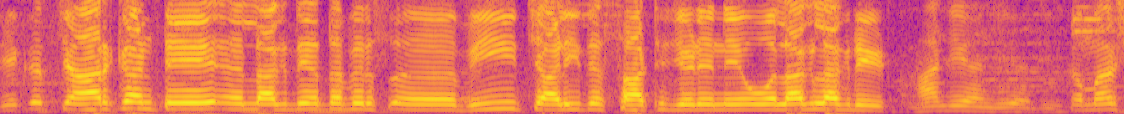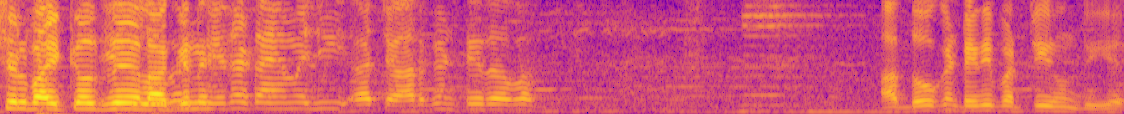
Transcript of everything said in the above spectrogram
ਜੇਕਰ 4 ਘੰਟੇ ਲੱਗਦੇ ਆ ਤਾਂ ਫਿਰ 20 40 ਤੇ 60 ਜਿਹੜੇ ਨੇ ਉਹ ਅਲੱਗ-ਅਲੱਗ ਰੇਟ ਸੀ। ਹਾਂਜੀ ਹਾਂਜੀ ਹਾਂਜੀ। ਕਮਰਸ਼ੀਅਲ ਵਾਹੀਕਲਸ ਦੇ ਅਲੱਗ ਨੇ। ਇਹਦਾ ਟਾਈਮ ਹੈ ਜੀ ਆ 4 ਘੰਟੇ ਦਾ ਵਾ। ਆ 2 ਘੰਟੇ ਦੀ ਪਰਚੀ ਹੁੰਦੀ ਹੈ।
